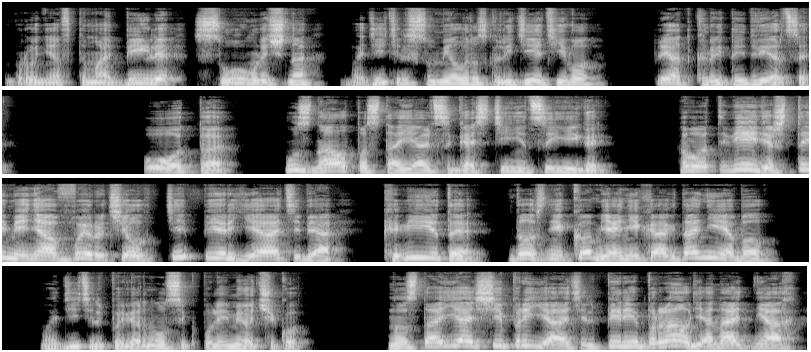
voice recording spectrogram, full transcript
В бронеавтомобиле сумрачно водитель сумел разглядеть его при открытой дверце. «Отто!» – узнал постояльца гостиницы Игорь. «Вот видишь, ты меня выручил, теперь я тебя. Квиты, должником я никогда не был». Водитель повернулся к пулеметчику. «Настоящий приятель, перебрал я на днях,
